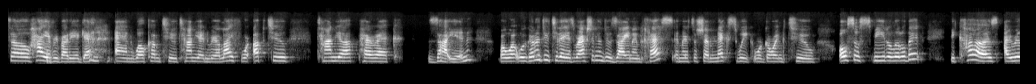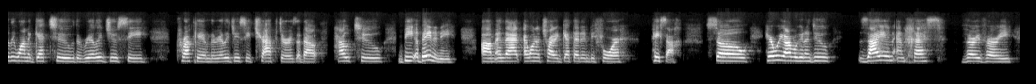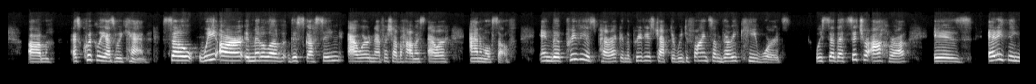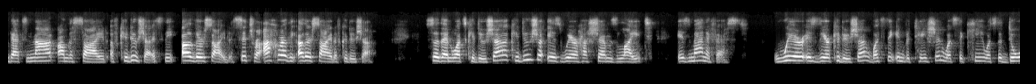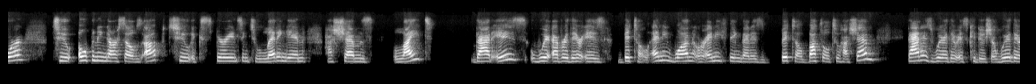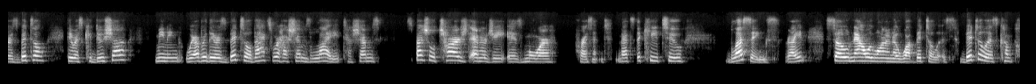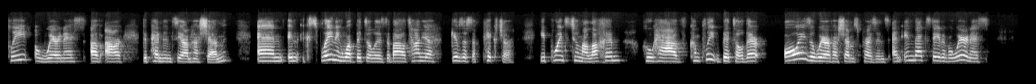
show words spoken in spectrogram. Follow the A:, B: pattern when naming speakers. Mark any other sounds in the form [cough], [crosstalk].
A: So, hi everybody again, [laughs] and welcome to Tanya in Real Life. We're up to Tanya Perek Zayin. But what we're going to do today is we're actually going to do Zayin and Ches. And Hashem, next week we're going to also speed a little bit because I really want to get to the really juicy prakim, the really juicy chapters about how to be a Beinoni. Um, and that I want to try to get that in before Pesach. So here we are. We're going to do Zayin and Ches very, very um, as quickly as we can. So we are in middle of discussing our Nefesh Habahamis, our animal self. In the previous parak, in the previous chapter, we defined some very key words. We said that Sitra Achra is anything that's not on the side of Kedusha. It's the other side. Sitra Achra, the other side of Kedusha. So then what's Kedusha? Kedusha is where Hashem's light is manifest. Where is there Kedusha? What's the invitation? What's the key? What's the door to opening ourselves up, to experiencing, to letting in Hashem's light? That is wherever there is bittul, anyone or anything that is bittul, buttel to Hashem, that is where there is Kedusha. Where there is bittul, there is Kedusha, meaning wherever there is bittul, that's where Hashem's light, Hashem's special charged energy is more present. That's the key to blessings, right? So now we want to know what bittul is. Bittul is complete awareness of our dependency on Hashem. And in explaining what bittul is, the Baal Tanya gives us a picture. He points to malachim who have complete bittul. They're always aware of Hashem's presence. And in that state of awareness,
